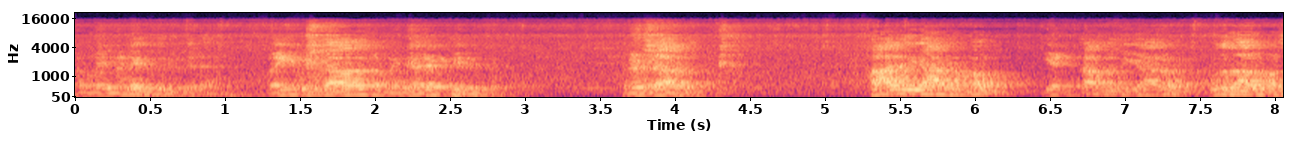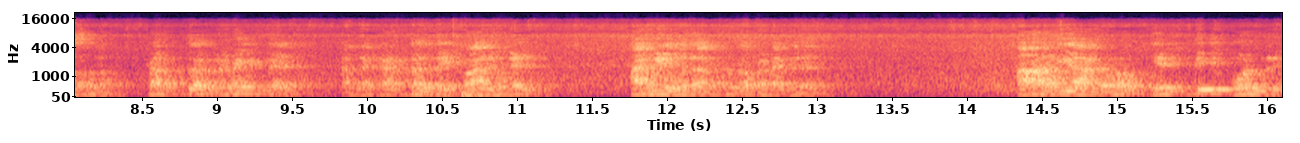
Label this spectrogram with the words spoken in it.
நம்மை நினைத்திருக்கிறார் மகிமையினால் நம்மை நிரப்பி இருக்கிறார் இரண்டாவது ஆதிகாரமும் எட்டாம் அதிகாரம் முதலாவது வசனம். கர்த்தர் நினைத்த அந்த கட்டத்தை பாருங்கள். அங்கே ஒரு அற்புதம் நடக்கிறது. ஆதி ஆகமம் எட்டு ஒன்று.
